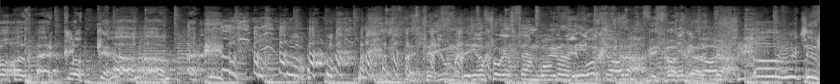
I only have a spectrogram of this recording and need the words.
Vad är klockan? Jo, men jag har frågat fem gånger är vi klara? Är vi klara? Ja, fortsätt.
